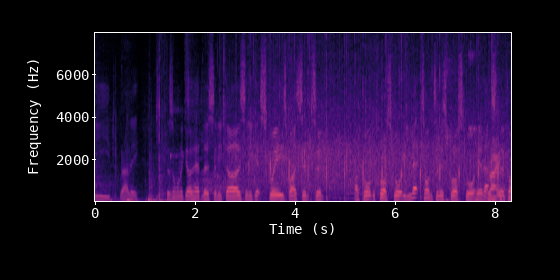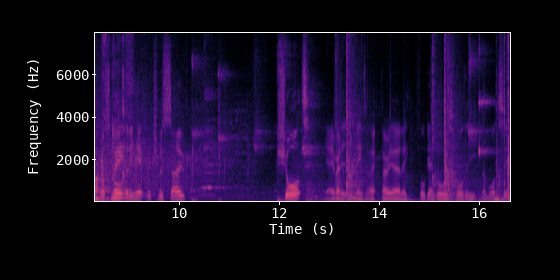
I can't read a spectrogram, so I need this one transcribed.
Rapid rally. Doesn't want to go headless, and he does, and he gets squeezed by Simpson. I thought the cross court, he leapt onto this cross court here. That's Right the box, cross court please. that he hit, which was so short. Yeah, he read it, didn't he, very early. Four game balls for the number one seed.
